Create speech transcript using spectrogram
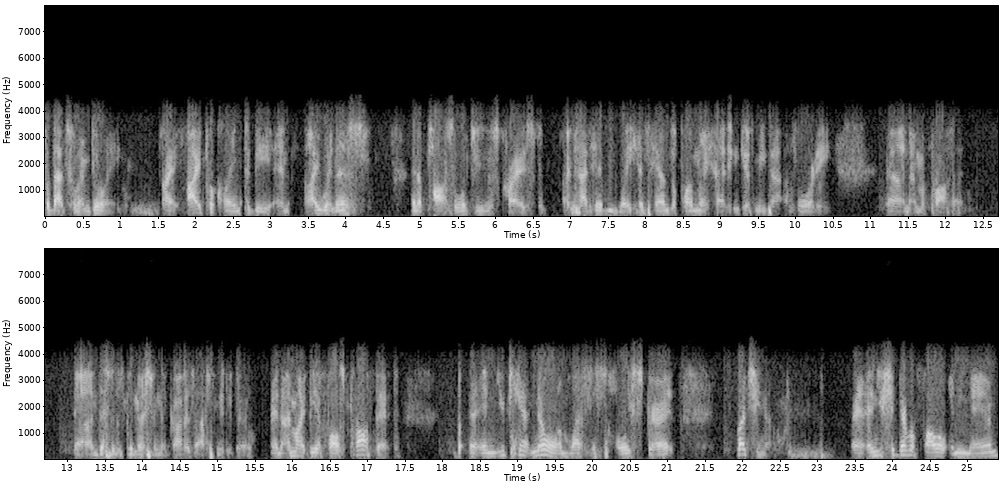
So that's what I'm doing. I, I proclaim to be an eyewitness, an apostle of Jesus Christ. I've had him lay his hands upon my head and give me that authority, and I'm a prophet. And this is the mission that God has asked me to do. And I might be a false prophet, but, and you can't know unless the Holy Spirit lets you know. And, and you should never follow any man.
